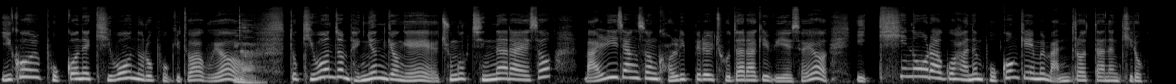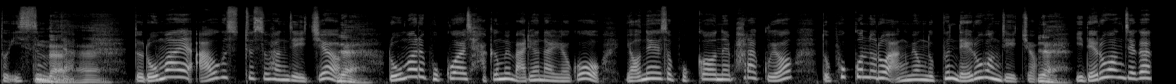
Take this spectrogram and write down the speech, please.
이걸 복권의 기원으로 보기도 하고요. 네. 또 기원전 100년경에 중국 진나라에서 만리장성 건립비를 조달하기 위해서요. 이 키노라고 하는 복권 게임을 만들었다는 기록도 있습니다. 네. 또 로마의 아우구스투스 황제 있죠. 네. 로마를 복구할 자금을 마련하려고 연해에서 복권을 팔았고요. 또 폭군으로 악명 높은 네로 황제 있죠. 예. 이 네로 황제가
